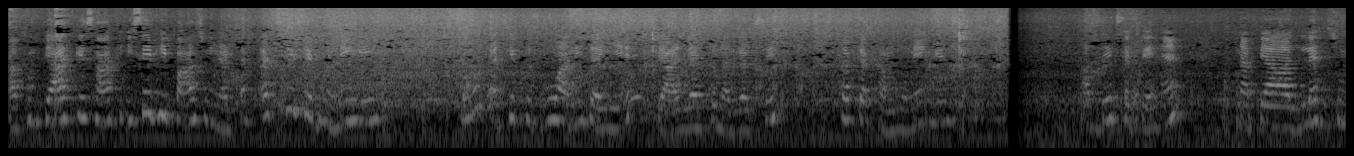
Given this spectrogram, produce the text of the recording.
अब हम प्याज के साथ इसे भी पाँच मिनट तक अच्छे से भूनेंगे। बहुत अच्छी खुशबू आनी चाहिए प्याज लहसुन अदरक से। तब तक हम भूनेंगे। आप देख सकते हैं, अपना प्याज, लहसुन,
